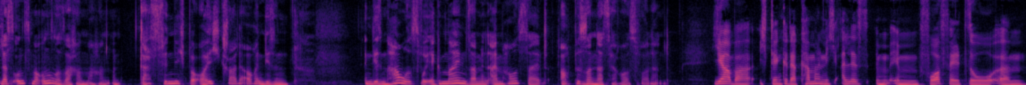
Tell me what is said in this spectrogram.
lass uns mal unsere Sache machen. Und das finde ich bei euch gerade auch in diesem, in diesem Haus, wo ihr gemeinsam in einem Haus seid, auch besonders herausfordernd. Ja, aber ich denke, da kann man nicht alles im, im Vorfeld so ähm,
